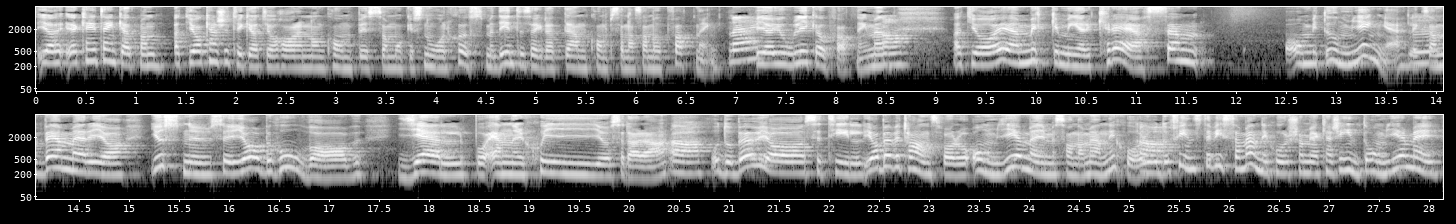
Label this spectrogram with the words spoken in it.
jag, jag kan ju tänka att, man, att jag kanske tycker att jag har någon kompis som åker snålskjuts men det är inte säkert att den kompisen har samma uppfattning. Nej. Vi har ju olika uppfattning men Ja. att jag är mycket mer kräsen om mitt umgänge. Liksom. Mm. Vem är det jag... Just nu så är jag behov av hjälp och energi och sådär. Ja. Och då behöver jag se till... Jag behöver ta ansvar och omge mig med sådana människor. Ja. Och då finns det vissa människor som jag kanske inte omger mig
